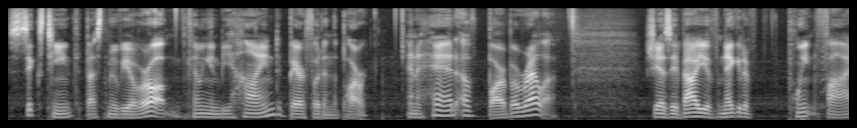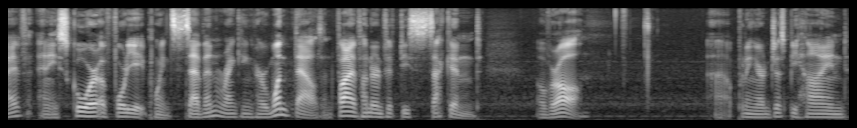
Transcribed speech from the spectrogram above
16th best movie overall, coming in behind Barefoot in the Park and ahead of Barbarella. She has a value of negative 0.5 and a score of 48.7, ranking her 1,552nd overall, uh, putting her just behind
